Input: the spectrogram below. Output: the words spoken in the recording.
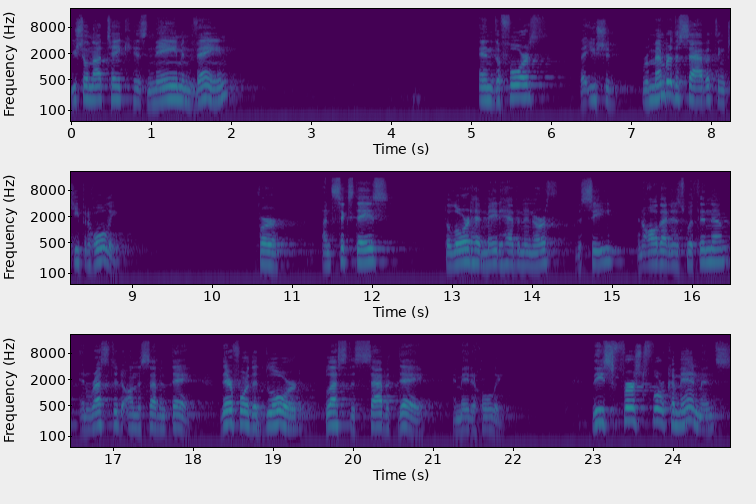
you shall not take his name in vain. And the fourth, that you should remember the Sabbath and keep it holy. For on six days the Lord had made heaven and earth, the sea, and all that is within them, and rested on the seventh day. Therefore the Lord blessed the Sabbath day and made it holy. These first four commandments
